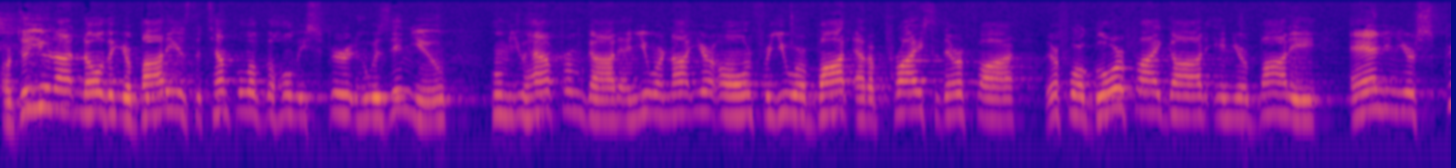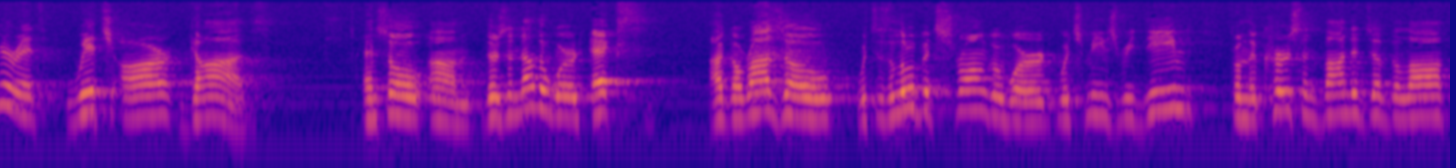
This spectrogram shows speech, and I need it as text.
or do you not know that your body is the temple of the Holy Spirit who is in you, whom you have from God, and you are not your own, for you were bought at a price, therefore, therefore glorify God in your body and in your spirit, which are God's. And so um, there's another word, ex agorazo, which is a little bit stronger word, which means redeemed from the curse and bondage of the law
